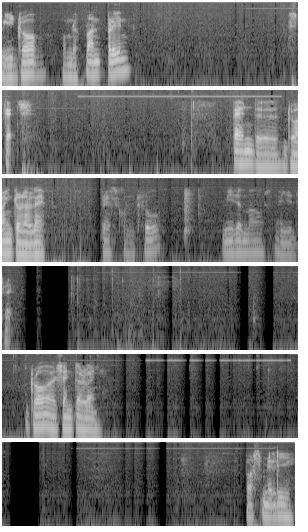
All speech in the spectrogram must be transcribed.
redraw from the front plane sketch. Pan the drawing to the left. Press ctrl middle mouse and you drag. Draw a center line. Approximately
